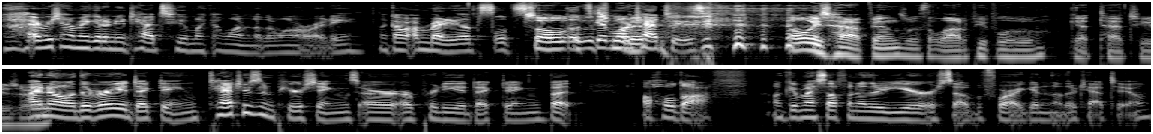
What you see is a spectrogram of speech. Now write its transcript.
every time I get a new tattoo, I'm like, I want another one already. Like I'm, I'm ready. Let's let's so let's get more tattoos. always happens with a lot of people who get tattoos. Right? I know they're very addicting. Tattoos and piercings are are pretty addicting, but I'll hold off. I'll give myself another year or so before I get another tattoo.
